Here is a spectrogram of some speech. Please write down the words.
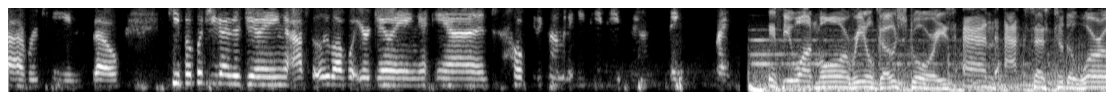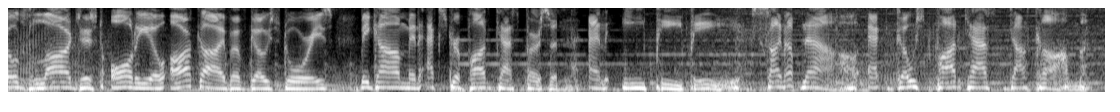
uh, routine. So keep up what you guys are doing. Absolutely love what you're doing and hope to become an EPP soon. Thanks. Bye. If you want more real ghost stories and access to the world's largest audio archive of ghost stories, become an extra podcast person, an EPP. Sign up now at ghostpodcast.com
